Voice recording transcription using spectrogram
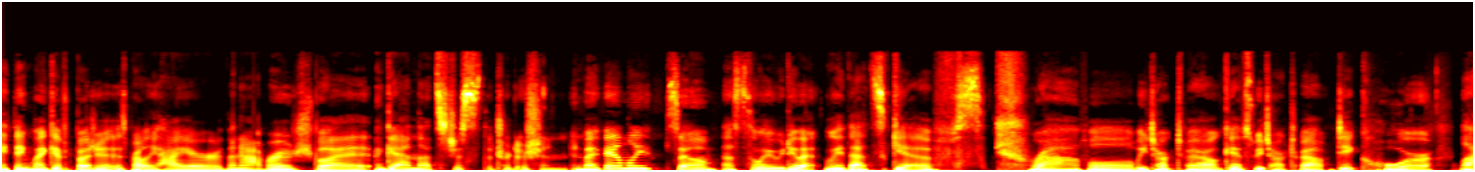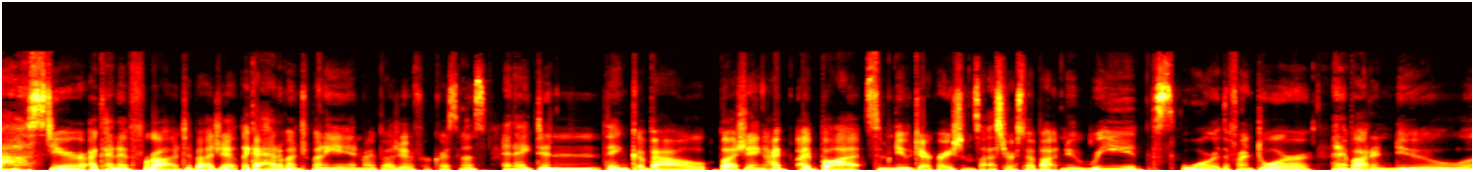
I think my gift budget is probably higher than average, but again, that's just the tradition in my family. So that's the way we do it. Wait, that's gifts. Travel, we talked about gifts, we talked about decor. Last year, I kind of forgot to budget. Like I had a bunch of money in my budget for Christmas and I didn't think about budgeting. I, I bought some new decorations last year. So I bought new wreaths for the front door and I bought a new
